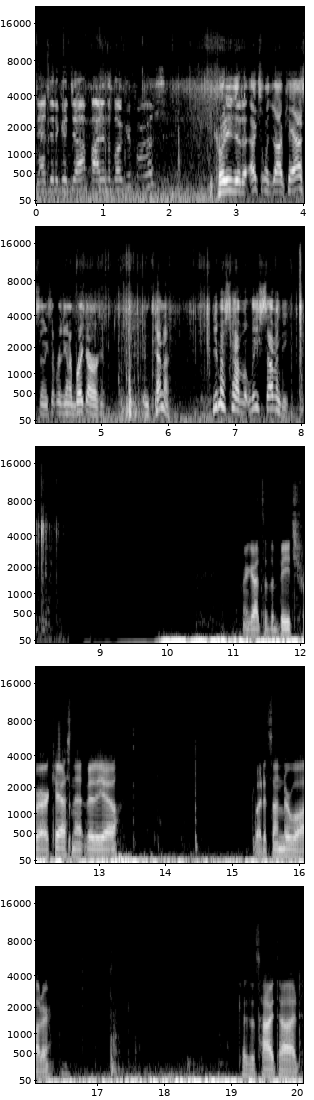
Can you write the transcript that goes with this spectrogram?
Dad did a good job finding the bunker for us. Cody did an excellent job casting, except for he's going to break our antenna. You must have at least 70. We got to the beach for our cast net video, but it's underwater because it's high tide.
